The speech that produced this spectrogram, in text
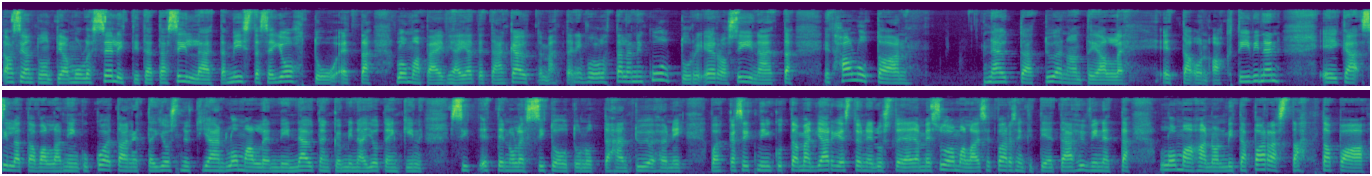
asiantuntija mulle selitti tätä sillä, että mistä se johtuu, että lomapäiviä jätetään käyttämättä, niin voi olla tällainen kulttuuriero siinä, että, että halutaan näyttää työnantajalle, että on aktiivinen, eikä sillä tavalla niin kuin koetaan, että jos nyt jään lomalle, niin näytänkö minä jotenkin, etten ole sitoutunut tähän työhöni, vaikka sitten niin kuin tämän järjestön edustaja ja me suomalaiset varsinkin tietää hyvin, että lomahan on mitä parasta tapaa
